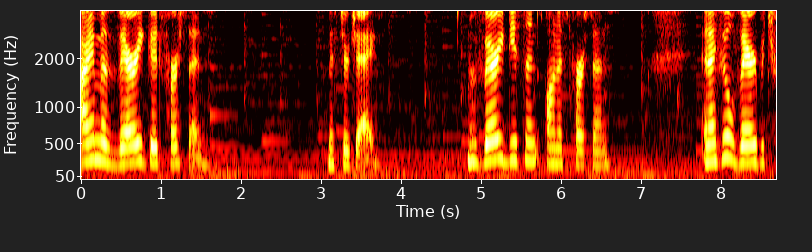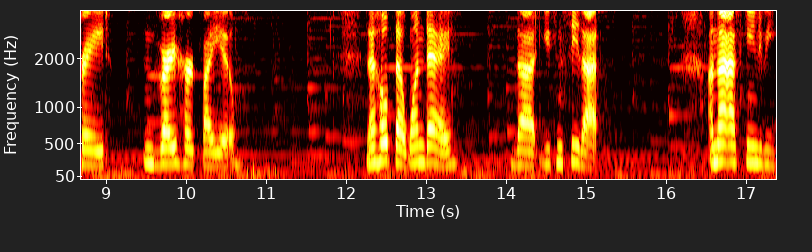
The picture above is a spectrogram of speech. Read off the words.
I am a very good person, Mr. J. I'm a very decent, honest person. And I feel very betrayed and very hurt by you. And I hope that one day that you can see that. I'm not asking you to be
